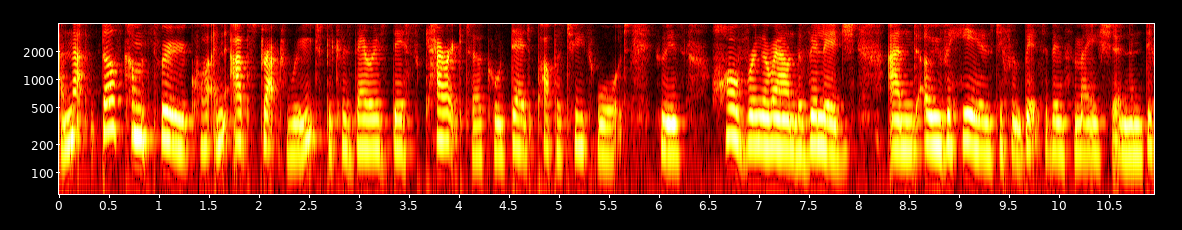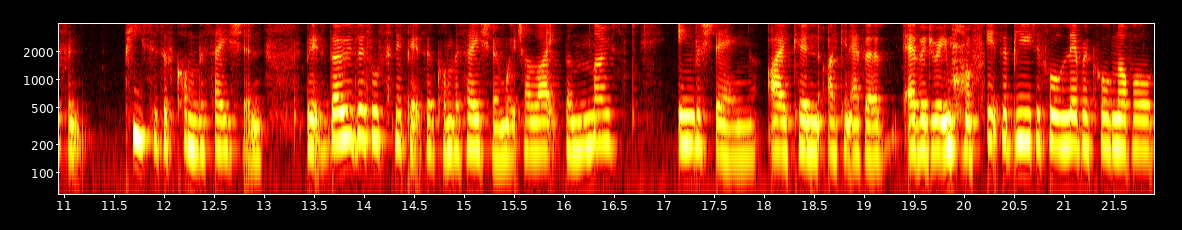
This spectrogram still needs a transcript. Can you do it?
And that does come through quite an abstract route because there is this character called Dead Papa Toothwort who is hovering around the village and overhears different bits of information and different pieces of conversation, but it's those little snippets of conversation which are like the most English thing I can I can ever ever dream of. It's a beautiful lyrical novel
